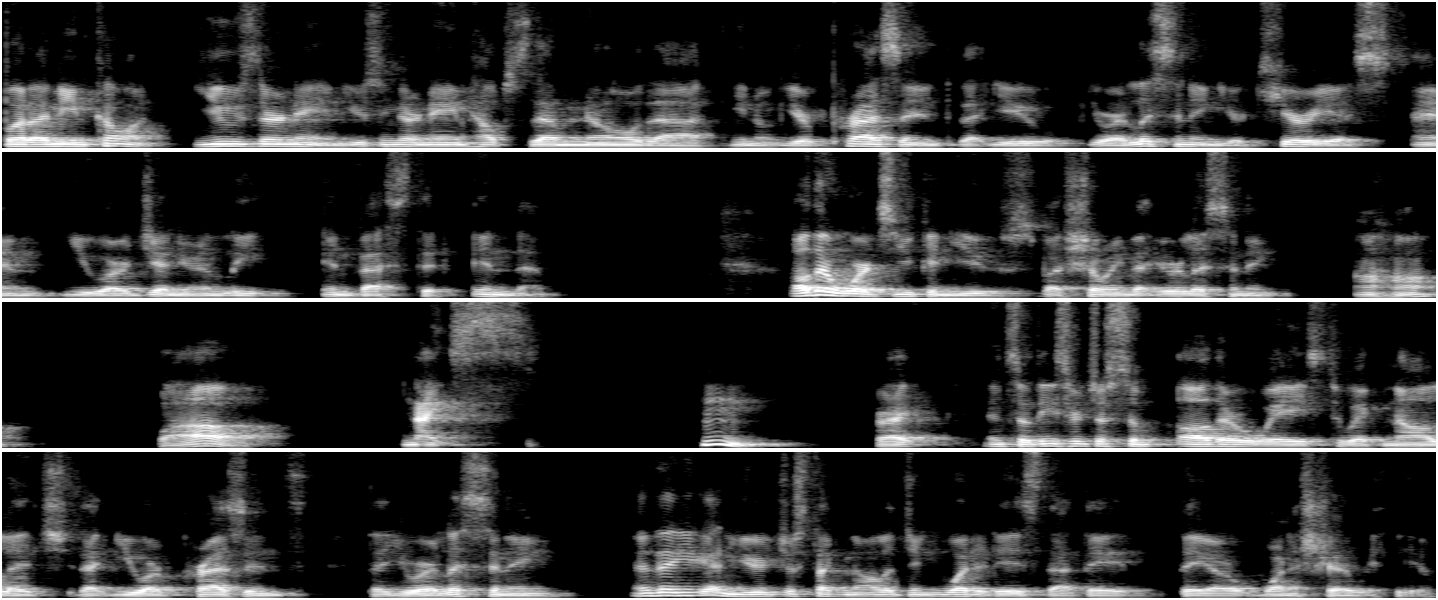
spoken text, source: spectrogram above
but I mean, come on, use their name. Using their name helps them know that you know you're present, that you you are listening, you're curious, and you are genuinely invested in them. Other words you can use by showing that you're listening. Uh huh. Wow. Nice. Hmm. Right. And so these are just some other ways to acknowledge that you are present, that you are listening. And then again, you're just acknowledging what it is that they they are want to share with you.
